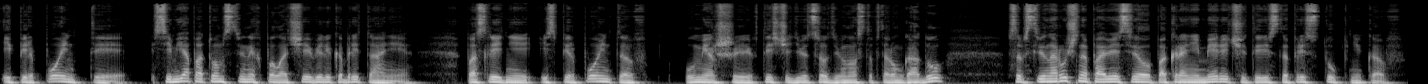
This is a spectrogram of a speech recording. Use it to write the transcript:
и пирпойнты – семья потомственных палачей Великобритании. Последний из пирпойнтов, умерший в 1992 году, собственноручно повесил по крайней мере 400 преступников.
